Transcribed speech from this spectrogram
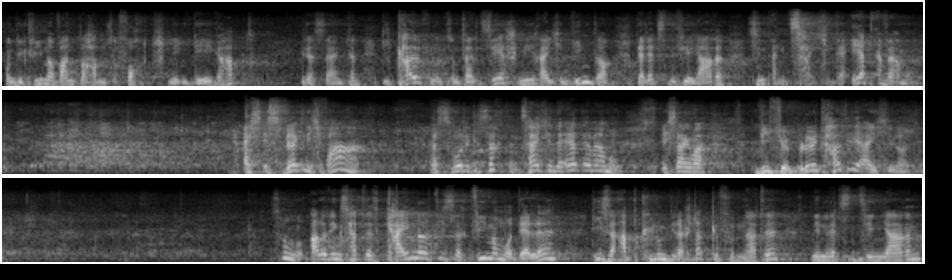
Und die Klimawandler haben sofort eine Idee gehabt, wie das sein kann. Die kalten und zum Teil sehr schneereichen Winter der letzten vier Jahre sind ein Zeichen der Erderwärmung. Es ist wirklich wahr. Das wurde gesagt, ein Zeichen der Erderwärmung. Ich sage mal, wie für blöd haltet ihr eigentlich die Leute? So, allerdings hatte keiner dieser Klimamodelle, diese Abkühlung, die da stattgefunden hatte in den letzten zehn Jahren,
